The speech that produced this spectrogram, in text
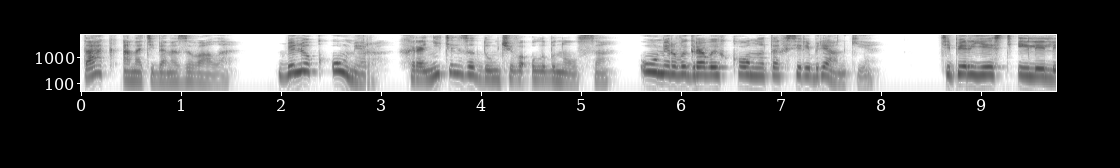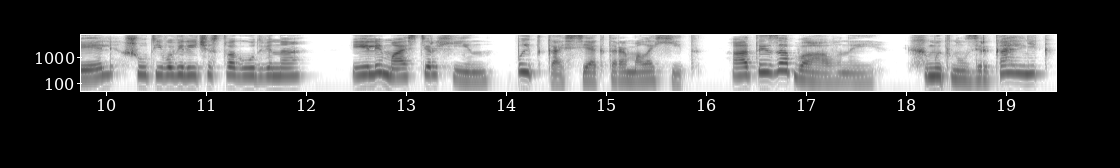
так она тебя называла. Белек умер, хранитель задумчиво улыбнулся. Умер в игровых комнатах Серебрянки. Теперь есть или Лель, шут его величества Гудвина, или мастер Хин, пытка сектора Малахит. А ты забавный, хмыкнул зеркальник,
